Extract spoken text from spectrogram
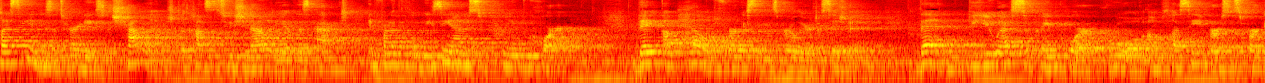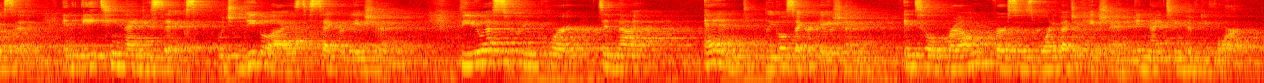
Plessy and his attorneys challenged the constitutionality of this act in front of the Louisiana Supreme Court. They upheld Ferguson's earlier decision. Then, the U.S. Supreme Court ruled on Plessy versus Ferguson in 1896, which legalized segregation. The U.S. Supreme Court did not end legal segregation until Brown versus Board of Education in 1954.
